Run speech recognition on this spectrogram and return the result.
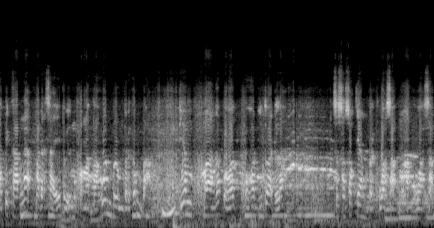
Tapi karena pada saya itu ilmu pengetahuan belum berkembang, hmm, dia menganggap bahwa pohon itu adalah sesosok yang berkuasa, maha kuasa,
